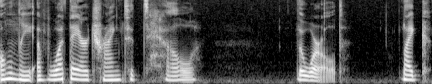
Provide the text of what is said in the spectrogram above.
only of what they are trying to tell the world. Like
